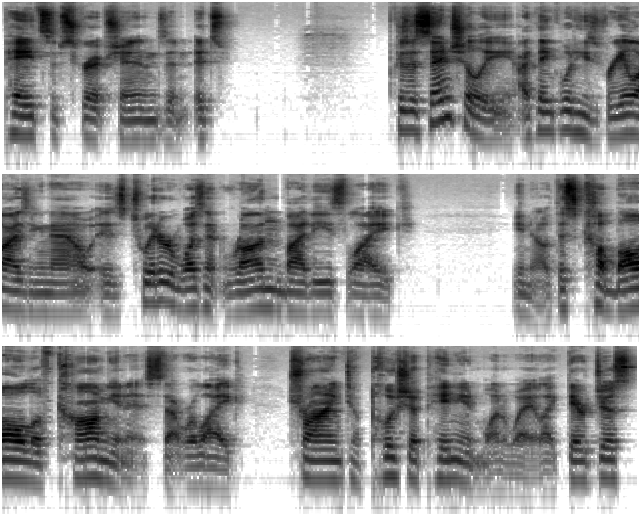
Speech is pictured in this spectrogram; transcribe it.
paid subscriptions, and it's because essentially, I think what he's realizing now is Twitter wasn't run by these like, you know, this cabal of communists that were like trying to push opinion one way. Like they're just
